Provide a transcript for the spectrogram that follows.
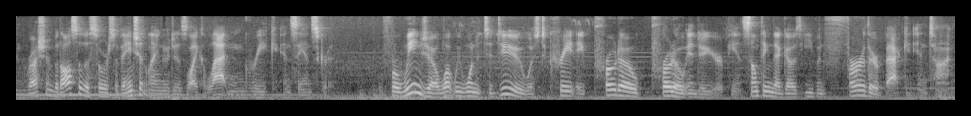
and Russian, but also the source of ancient languages like Latin, Greek, and Sanskrit. For Wenja, what we wanted to do was to create a proto-proto-Indo-European, something that goes even further back in time.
